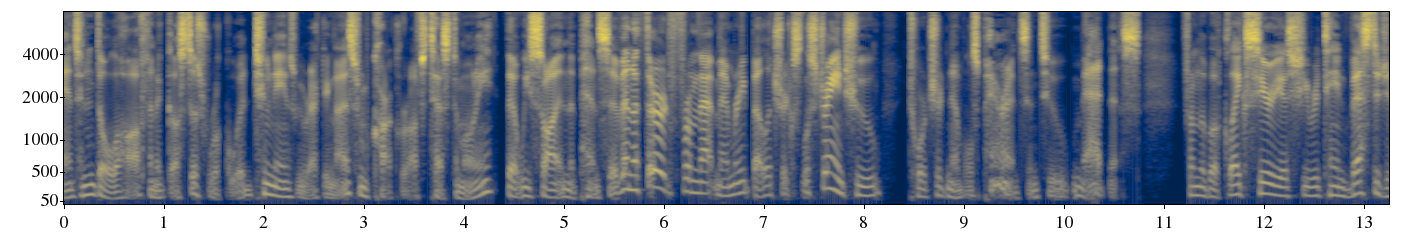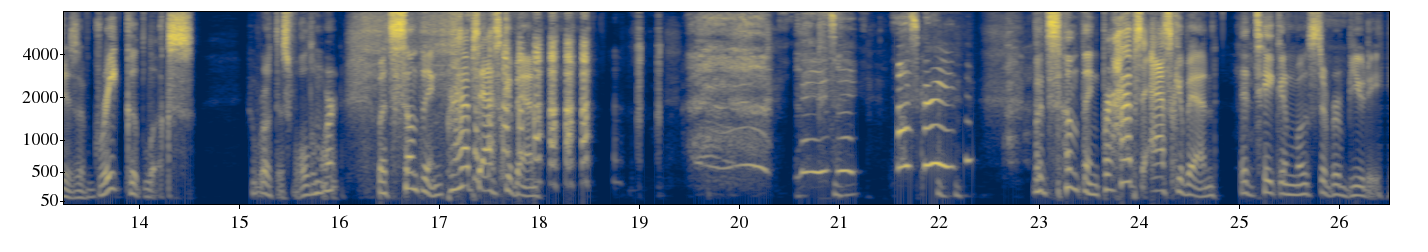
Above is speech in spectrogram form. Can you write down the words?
Antonin Dolohov and Augustus Rookwood, two names we recognize from Karkaroff's testimony that we saw in the Pensieve, and a third from that memory, Bellatrix Lestrange, who tortured Neville's parents into madness. From the book, like Sirius, she retained vestiges of great good looks. Who wrote this, Voldemort? But something, perhaps Azkaban, Amazing. That's great. But something, perhaps Azkaban, had taken most of her beauty.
